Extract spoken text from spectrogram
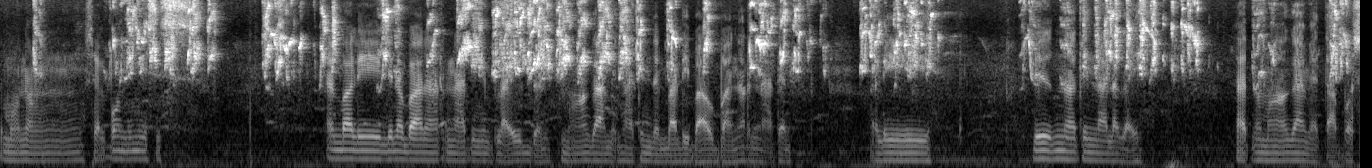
Ito muna ang cellphone ni Mrs. Yan, bali, binaba na rin natin yung plywood doon. Mga gamit natin doon, bali, bababa na rin natin. Bali, dito natin lalagay lahat ng mga gamit. Tapos,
